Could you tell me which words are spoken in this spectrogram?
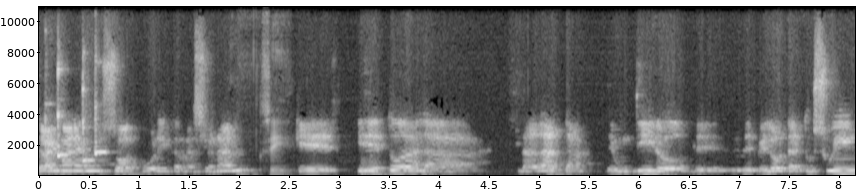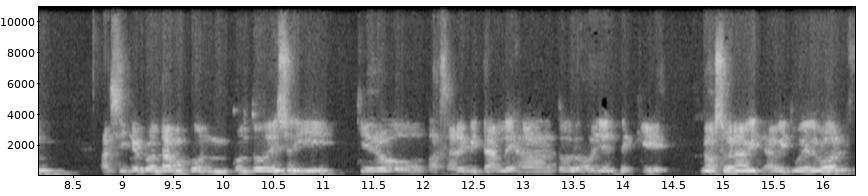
Trackman es un software internacional que tiene toda la, la, data de un tiro de, de, pelota, de tu swing. Así que contamos con, con, todo eso y quiero pasar a invitarles a todos los oyentes que no son habituales del golf,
